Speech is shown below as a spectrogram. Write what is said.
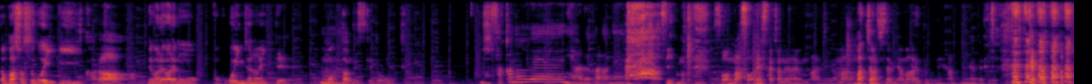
の、場所すごいいいからで我々もここいいんじゃないって思ったんですけど、まあ坂の上にあるからね。いやまあそうまあそうね魚あるけどまあまっちゃんはちなみにあんま歩くのねあの苦手な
